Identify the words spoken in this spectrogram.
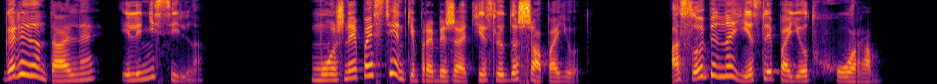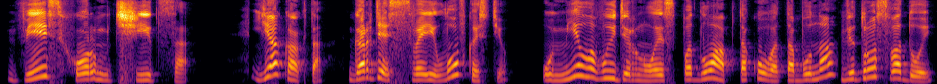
Горизонтальное или не сильно. Можно и по стенке пробежать, если душа поет особенно если поет хором. Весь хор мчится. Я как-то, гордясь своей ловкостью, умело выдернула из-под лап такого табуна ведро с водой,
